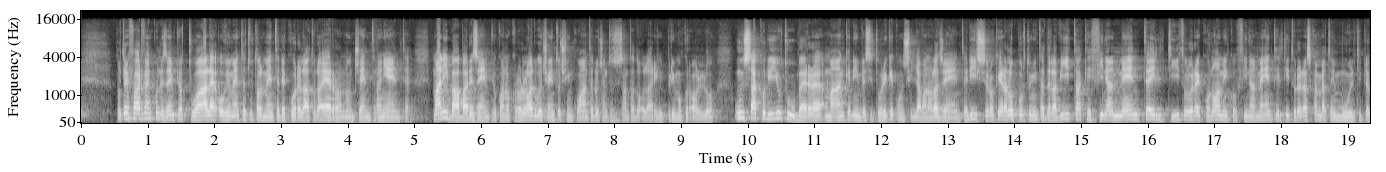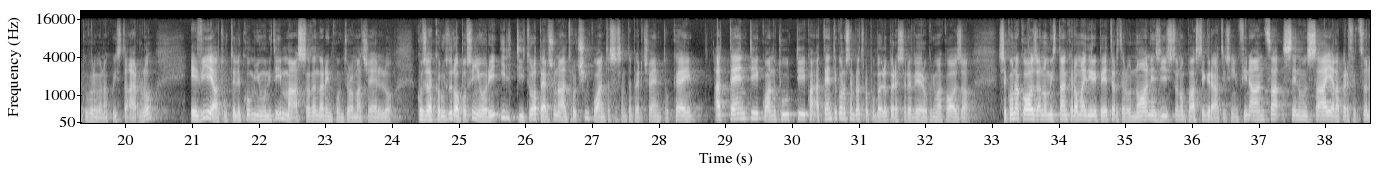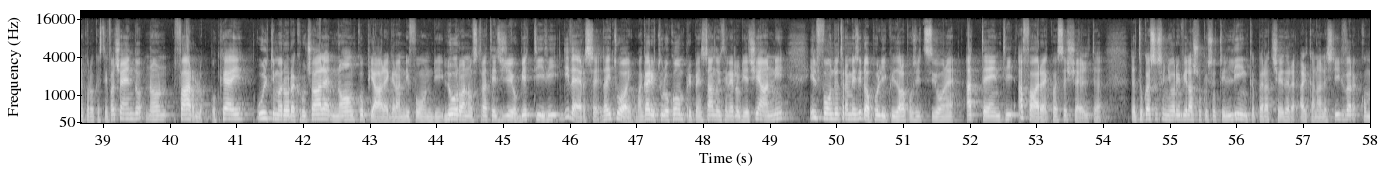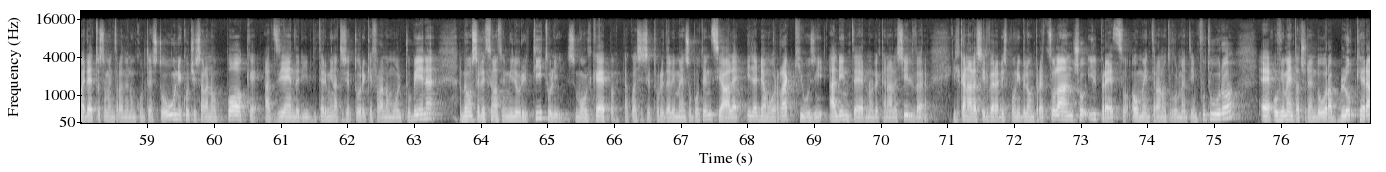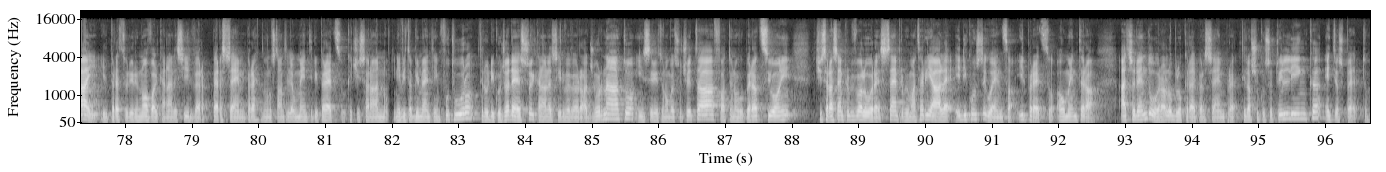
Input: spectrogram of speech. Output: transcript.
Potrei farvi anche un esempio attuale, ovviamente totalmente decorrelato da Error, non c'entra niente. Ma Alibaba, ad esempio, quando crollò a 250-260 dollari, il primo crollo, un sacco di youtuber, ma anche di investitori che consigliavano alla gente, dissero che era l'opportunità della vita, che finalmente il titolo era economico, finalmente il titolo era scambiato in multipli a cui volevano acquistarlo e via tutte le community in massa ad andare incontro al macello. Cosa è accaduto dopo, signori? Il titolo ha perso un altro 50-60%, ok? Attenti quando tutti, attenti quando sembra troppo bello per essere vero, prima cosa. Seconda cosa, non mi stancherò mai di ripetertelo, non esistono pasti gratis in finanza, se non sai alla perfezione quello che stai facendo, non farlo, ok? Ultimo errore cruciale, non copiare grandi fondi. Loro hanno strategie e obiettivi diverse dai tuoi. Magari tu lo compri pensando di tenerlo 10 anni, il fondo tre mesi dopo liquida la posizione. Attenti a fare queste scelte. Detto questo, signori, vi lascio qui sotto il link per accedere al canale Silver. Come detto, stiamo entrando in un contesto unico, ci saranno poche aziende di determinati settori che faranno molto bene. Abbiamo selezionato i migliori titoli small cap da questi settori dall'immenso potenziale e li abbiamo racchiusi all'interno del canale Silver. Il canale Silver è disponibile a un prezzo lancio, il prezzo aumenterà notevolmente in futuro. Eh, ovviamente accedendo ora bloccherai il prezzo di rinnovo al canale Silver per sempre, nonostante gli aumenti di prezzo che ci saranno inevitabilmente in futuro. Te lo dico già adesso, il canale canale Silver verrà aggiornato, inserito nuove società, fatte nuove operazioni, ci sarà sempre più valore, sempre più materiale e di conseguenza il prezzo aumenterà. Accedendo ora lo bloccherai per sempre. Ti lascio qui sotto il link e ti aspetto.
